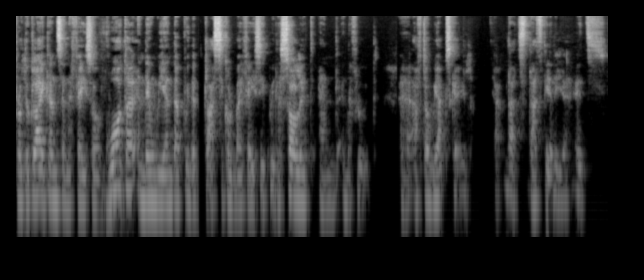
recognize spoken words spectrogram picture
proteoglycans, and a phase of water. And then we end up with a classical biphasic with a solid and, and the fluid uh, after we upscale. Yeah, that's that's the idea. It's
